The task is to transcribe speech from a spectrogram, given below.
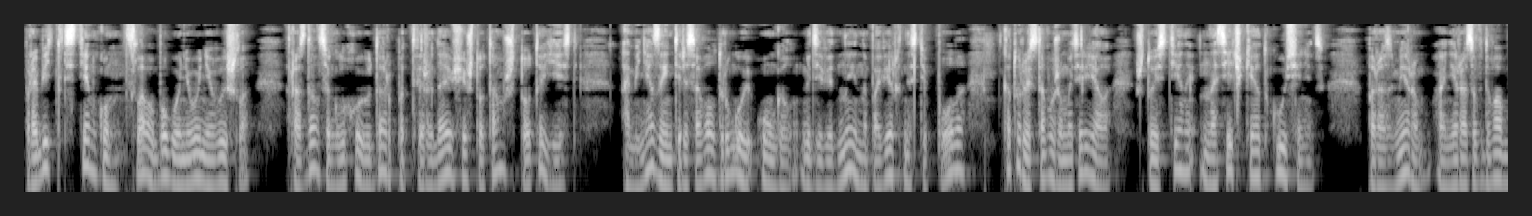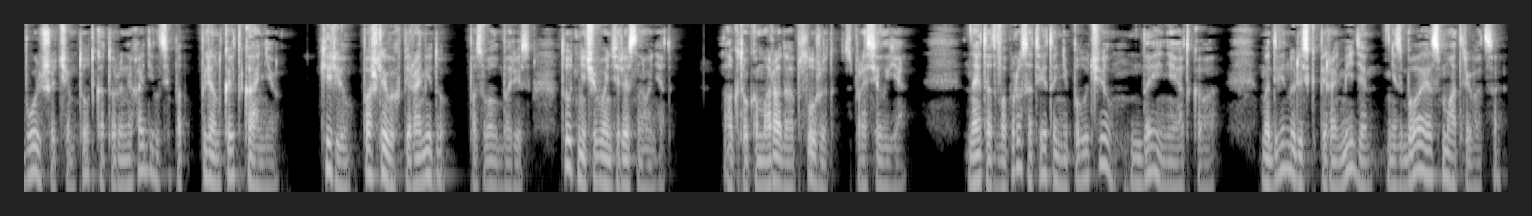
Пробить стенку, слава богу, у него не вышло. Раздался глухой удар, подтверждающий, что там что-то есть – а меня заинтересовал другой угол, где видны на поверхности пола, который из того же материала, что и стены, насечки от гусениц. По размерам они раза в два больше, чем тот, который находился под пленкой тканью. «Кирилл, пошли в их пирамиду», – позвал Борис. «Тут ничего интересного нет». «А кто комарада обслужит?» – спросил я. На этот вопрос ответа не получил, да и не от кого. Мы двинулись к пирамиде, не забывая осматриваться.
